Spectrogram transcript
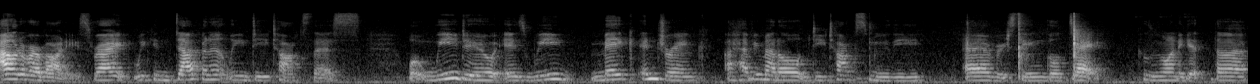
out of our bodies, right? We can definitely detox this. What we do is we make and drink a heavy metal detox smoothie every single day because we want to get the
